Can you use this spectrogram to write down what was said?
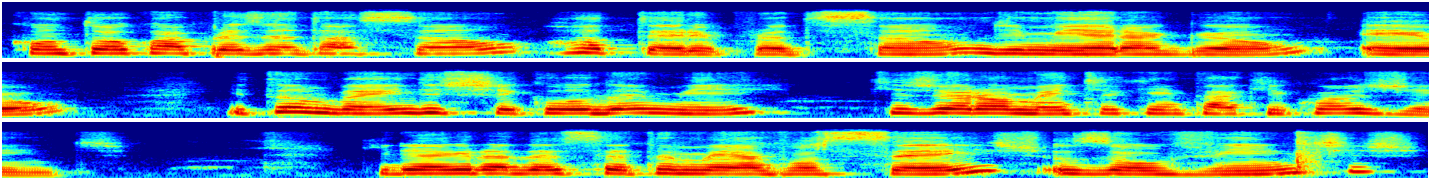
Contou com a apresentação, roteiro e produção de Mia Aragão, eu, e também de Chico Ludemir, que geralmente é quem está aqui com a gente. Queria agradecer também a vocês, os ouvintes,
